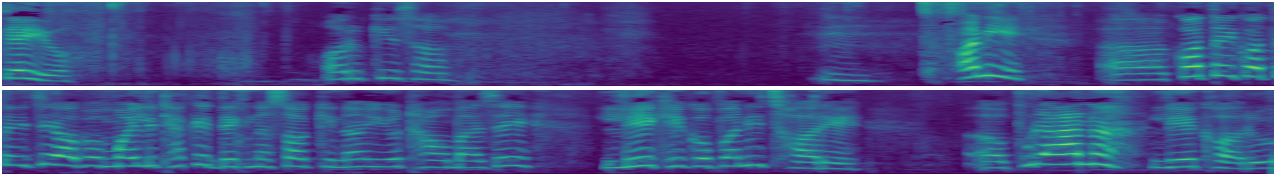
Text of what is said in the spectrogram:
त्यही हो। अरू के छ? अनि कतै कतै चाहिँ अब मैले ठ्याक्कै देख्न सकिनँ यो ठाउँमा चाहिँ लेखेको पनि छ अरे पुराना लेखहरू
